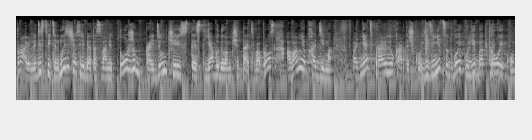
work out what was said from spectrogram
Правильно, действительно. Мы сейчас, ребята, с вами тоже пройдем через тест. Я буду вам читать вопрос, а вам необходимо поднять правильную карточку. Единицу, двойку, либо тройку.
